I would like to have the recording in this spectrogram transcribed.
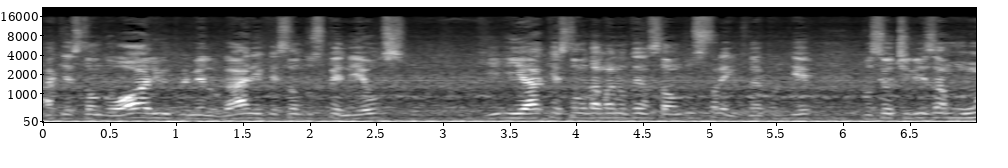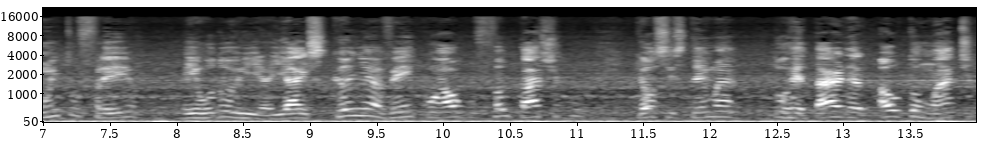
A questão do óleo em primeiro lugar e a questão dos pneus e a questão da manutenção dos freios, né? Porque você utiliza muito freio em rodovia. E a Scania vem com algo fantástico, que é o sistema do retarder automático.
